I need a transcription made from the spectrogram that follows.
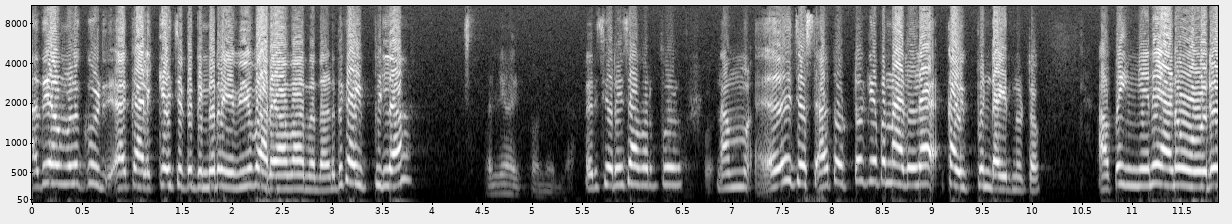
അത് നമ്മൾ കുടി കലക്കി വെച്ചിട്ട് ഇതിന്റെ റിവ്യൂ പറയാൻ പറഞ്ഞതാണ് ഇത് കയ്പില്ല വലിയ കയ്പൊന്നുമില്ല. ഒരു ചെറിയ ചവർപ്പ് നമ്മ ജസ്റ്റ് അത് തൊട്ട് നോക്കിയപ്പോ നല്ല കയ്പുണ്ടായിരുന്നു കേട്ടോ അപ്പൊ ഇങ്ങനെയാണ് ഓരോ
